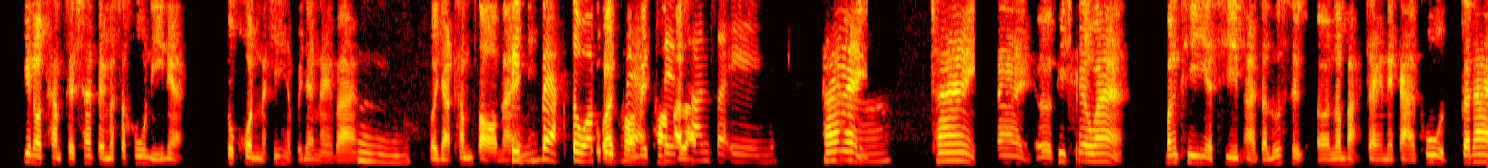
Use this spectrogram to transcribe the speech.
ำที่เราทำ session ไปเมื่อสักครู่นี้เนี่ย ทุกคนนะคิดเห็นเป็นยังไงบ้างเราอยากทำต่อไหม feedback ตัว feedback sessionซะเองใช่ใช่ใช่เออ พี่เชื่อว่า บางทีอะทีมอาจจะรู้สึกเออลำบากใจในการพูดก็ได้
